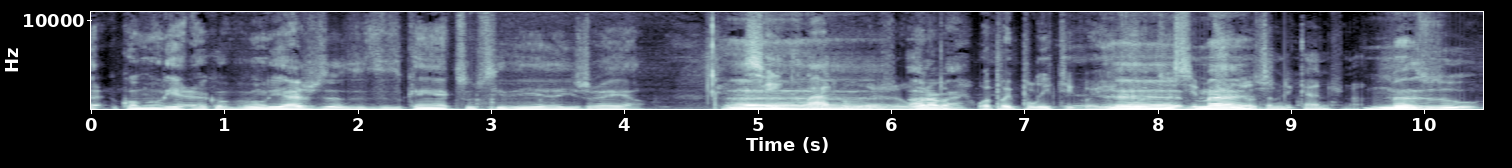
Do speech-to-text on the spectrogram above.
eh, como, ali- como, aliás, de- de quem é que subsidia Israel? Sim, Ah, claro. O, ora apo- bem, o apoio político aí, fortíssimo mas- dos americanos. Não é? mas o,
